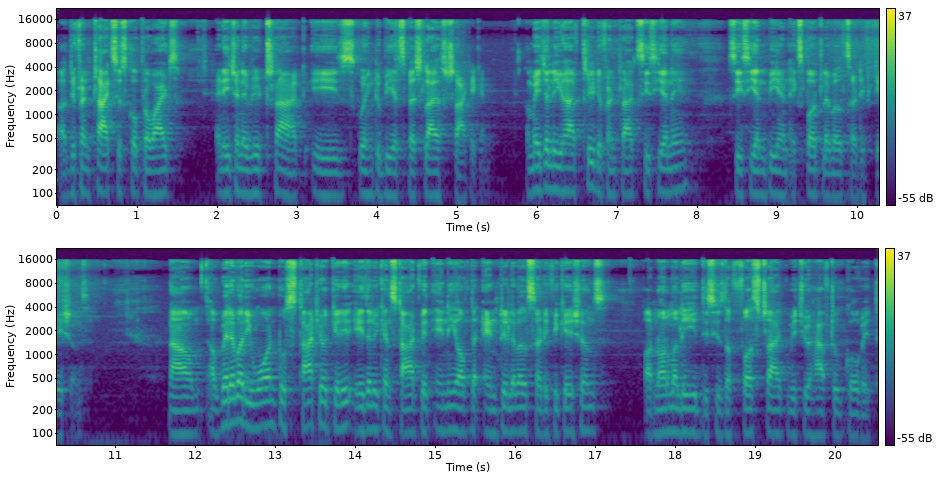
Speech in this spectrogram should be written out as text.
uh, different tracks Cisco provides and each and every track is going to be a specialized track again. Now, majorly you have three different tracks, CCNA, CCNP and expert level certifications. Now, uh, wherever you want to start your career, either you can start with any of the entry level certifications or normally this is the first track which you have to go with.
